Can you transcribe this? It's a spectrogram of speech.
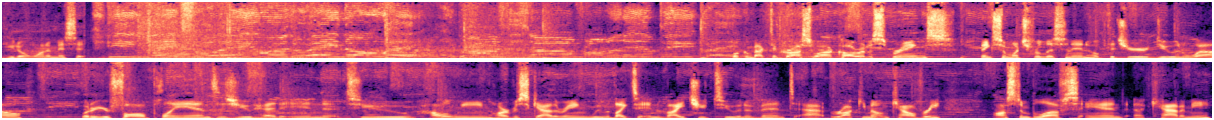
You don't want to miss it. Welcome back to Crosswalk, Colorado Springs. Thanks so much for listening. Hope that you're doing well. What are your fall plans as you head into Halloween Harvest Gathering? We would like to invite you to an event at Rocky Mountain Calvary, Austin Bluffs, and Academy,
